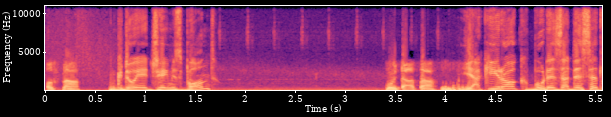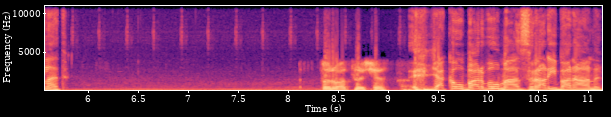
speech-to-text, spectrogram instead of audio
18. Kdo je James Bond? Můj táta. Jaký rok bude za 10 let? 126. Jakou barvu má zralý banán?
